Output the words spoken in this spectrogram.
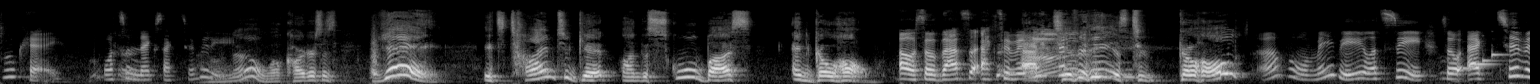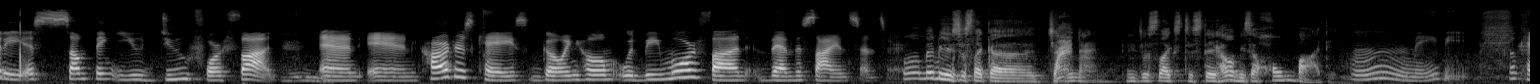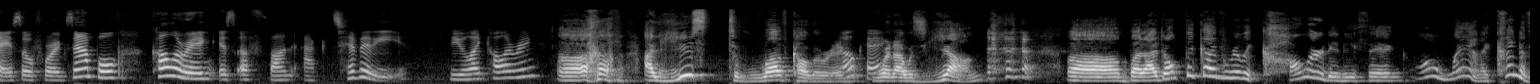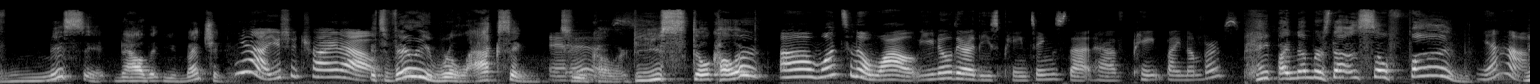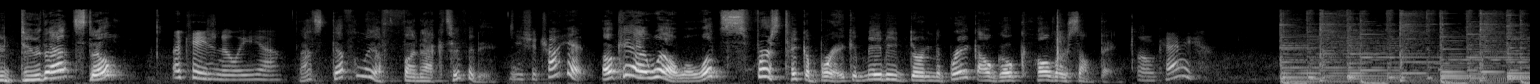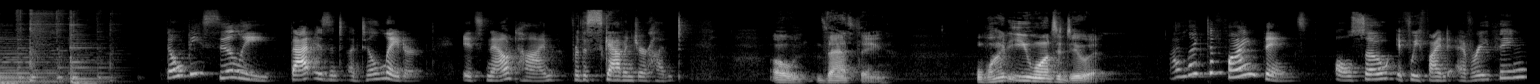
Okay. What's the next activity? No, well, Carter says, Yay! It's time to get on the school bus and go home. Oh, so that's the activity? The Activity is to go home? Oh, maybe. Let's see. So, activity is something you do for fun. And in Carter's case, going home would be more fun than the science center. Well, maybe he's just like a zhainan. He just likes to stay home. He's a homebody. Hmm, maybe. Okay, so for example, coloring is a fun activity. Do you like coloring? Uh, I used to love coloring Okay. when I was young. Um, but I don't think I've really colored anything. Oh man, I kind of miss it now that you mention it. Yeah, you should try it out. It's very relaxing It to is. color. Do you still color? uh, once in a while, you know there are these paintings that have paint by numbers? Paint by numbers, that was so fun. Yeah. You do that still? Occasionally, yeah. That's definitely a fun activity. You should try it. Okay, I will. Well, let's first take a break, and maybe during the break, I'll go color something. Okay. Don't be silly. That isn't until later. It's now time for the scavenger hunt. Oh, that thing. Why do you want to do it? I like to find things. Also, if we find everything,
